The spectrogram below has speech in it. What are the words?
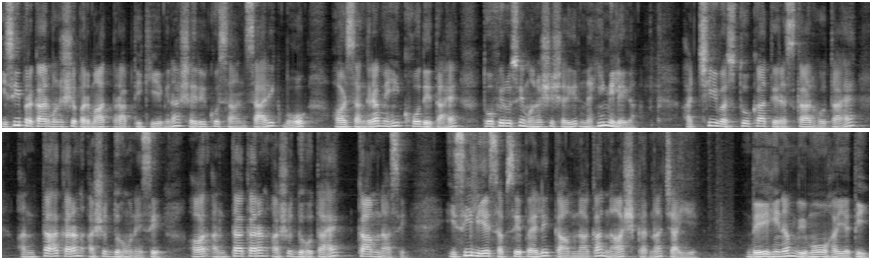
इसी प्रकार मनुष्य परमात्म प्राप्ति किए बिना शरीर को सांसारिक भोग और संग्रह में ही खो देता है तो फिर उसे मनुष्य शरीर नहीं मिलेगा। अच्छी वस्तु का तिरस्कार होता है अंतकरण अशुद्ध होने से और अंतकरण अशुद्ध होता है कामना से। इसीलिए सबसे पहले कामना का नाश करना चाहिए। देहिनम विमोहयति।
